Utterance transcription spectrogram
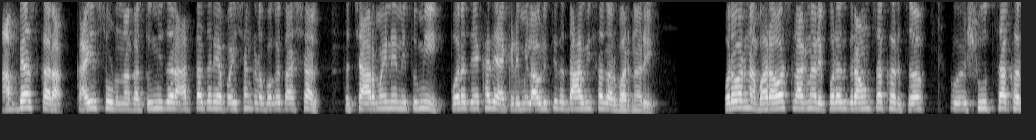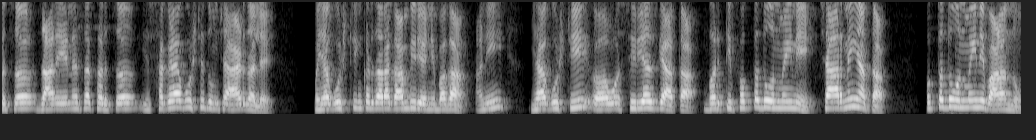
अभ्यास करा. काही सोडू नका. तुम्ही जर आता जर या पैशांकडे बघत असाल तर चार महिन्यांनी तुम्ही परत एखादी अकॅडमी लावली तिथं दहा वीस हजार भरणार आहे. बरोबर ना? भरावाच लागणार आहे. परत ग्राउंडचा खर्च शूजचा खर्च जाण्या येण्याचा खर्च या सगळ्या गोष्टी तुमच्या ऍड झाल्या आहे मग ह्या गोष्टींकडे जरा गांभीर्याने बघा. आणि ह्या गोष्टी सिरियस घ्या आता. भरती फक्त दोन महिने चार नाही आता. फक्त दोन महिने बाळांनो.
